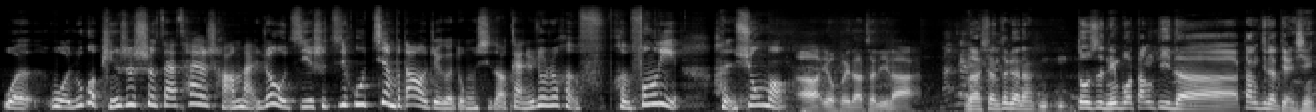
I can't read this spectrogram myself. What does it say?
我我如果平时是在菜市场买肉鸡，是几乎见不到这个东西的，感觉就是很很锋利、很凶猛。好，又回到这里了。那像这个呢，都是宁波当地的当地的点心，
